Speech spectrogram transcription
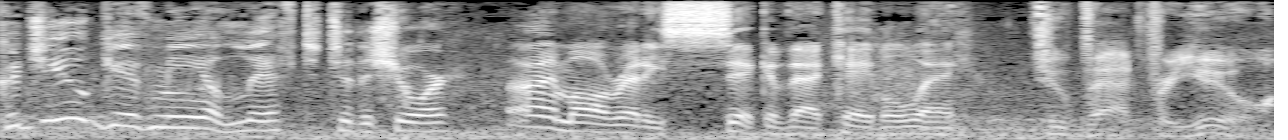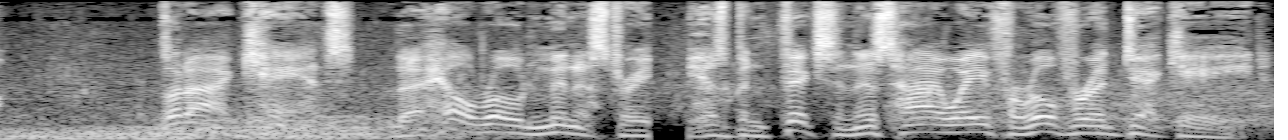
Could you give me a lift to the shore? I'm already sick of that cableway. Too bad for you. But I can't. The Hell Road Ministry has been fixing this highway for over a decade.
